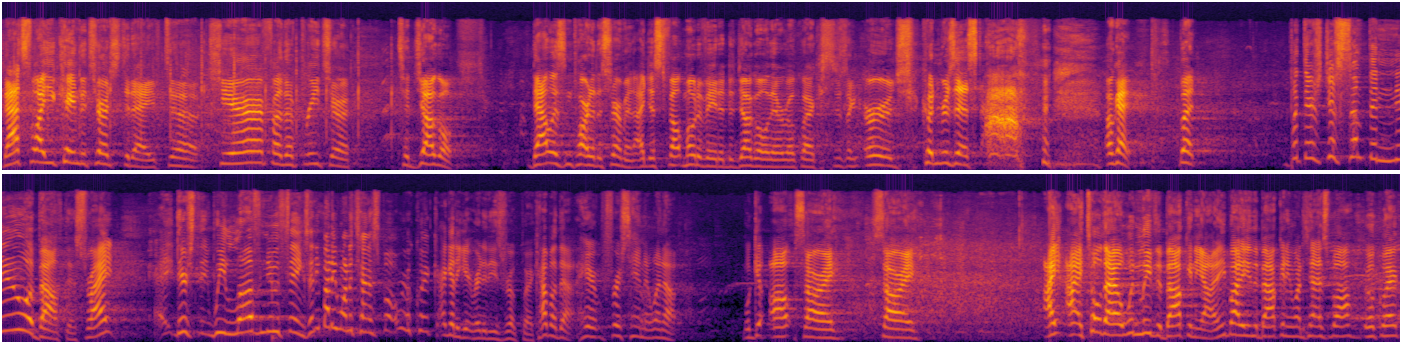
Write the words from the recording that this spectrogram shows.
That's why you came to church today, to cheer for the preacher, to juggle. That wasn't part of the sermon. I just felt motivated to juggle there real quick. It's just an urge. Couldn't resist. Ah! okay. But but there's just something new about this, right? There's, we love new things. Anybody want a tennis ball real quick? I got to get rid of these real quick. How about that? Here, first hand that went up. We'll get, oh, sorry, sorry. I, I told I wouldn't leave the balcony out. Anybody in the balcony want a tennis ball, real quick?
